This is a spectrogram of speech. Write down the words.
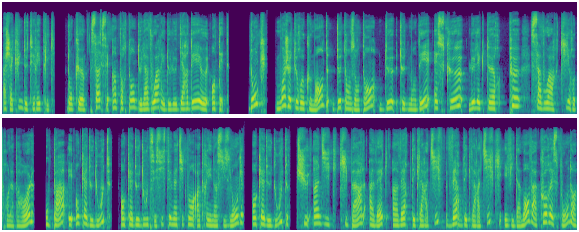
à chacune de tes répliques. Donc ça, c'est important de l'avoir et de le garder en tête. Donc, moi, je te recommande de temps en temps de te demander est-ce que le lecteur peut savoir qui reprend la parole ou pas, et en cas de doute, en cas de doute, c'est systématiquement après une incise longue. En cas de doute, tu indiques qui parle avec un verbe déclaratif, verbe déclaratif qui évidemment va correspondre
